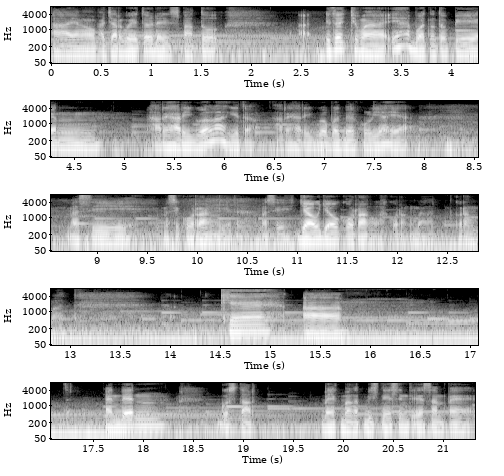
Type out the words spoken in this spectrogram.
uh, yang pacar gue itu dari sepatu. Uh, itu cuma ya buat nutupin hari-hari gue lah gitu. Hari-hari gue buat bayar kuliah ya masih masih kurang gitu. Masih jauh-jauh kurang lah kurang banget kurang banget. Oke okay, uh, and then gue start banyak banget bisnis intinya sampai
